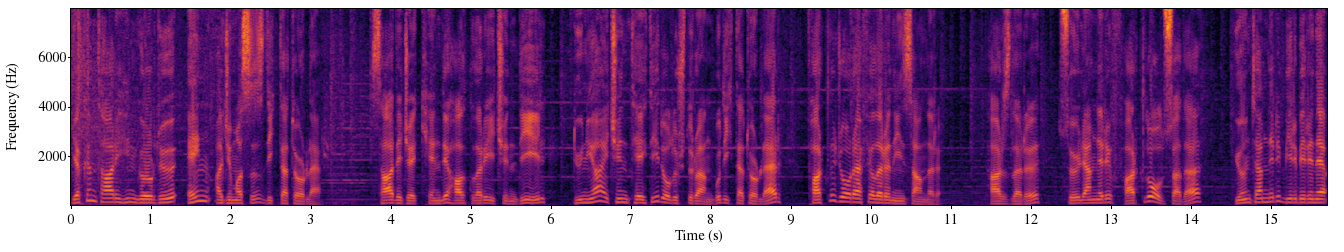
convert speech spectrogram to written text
Yakın tarihin gördüğü en acımasız diktatörler. Sadece kendi halkları için değil, dünya için tehdit oluşturan bu diktatörler farklı coğrafyaların insanları. Tarzları, söylemleri farklı olsa da yöntemleri birbirine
